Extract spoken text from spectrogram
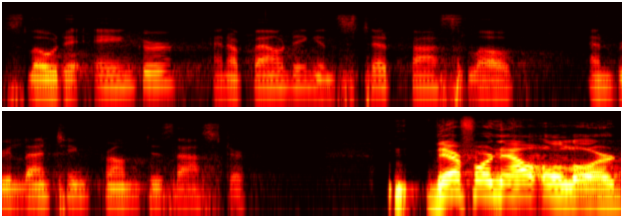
slow to anger and abounding in steadfast love, and relenting from disaster. Therefore, now, O Lord,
